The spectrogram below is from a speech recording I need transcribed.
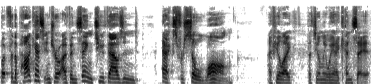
But for the podcast intro, I've been saying 2000X for so long. I feel like that's the only way I can say it.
